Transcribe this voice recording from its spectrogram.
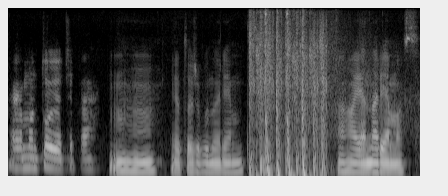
Ремонтую тепер. Угу, я теж буду ремати. Ага, я наремався.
